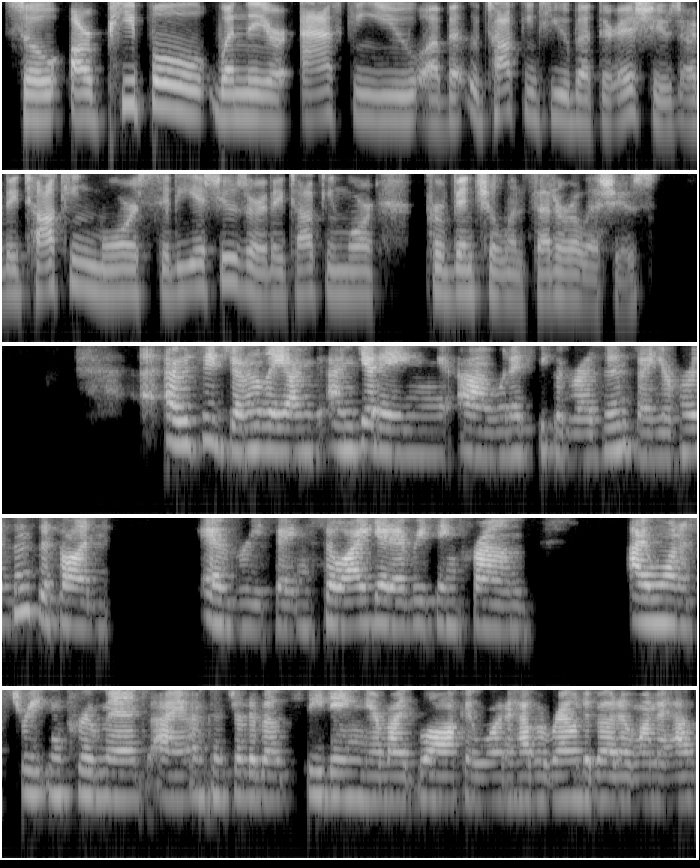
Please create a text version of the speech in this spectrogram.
So are people when they are asking you about talking to you about their issues are they talking more city issues or are they talking more provincial and federal issues? I would say generally, I'm I'm getting uh, when I speak with residents, I hear residents, it's on everything. So I get everything from I want a street improvement. I, am concerned about speeding near my block. I want to have a roundabout. I want to have,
